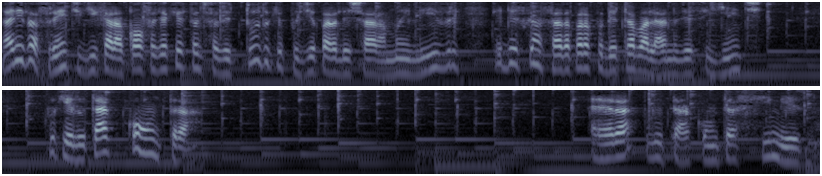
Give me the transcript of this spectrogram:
Dali para frente, Gui Caracol fazia questão de fazer tudo o que podia para deixar a mãe livre e descansada para poder trabalhar no dia seguinte. Porque lutar contra era lutar contra si mesmo,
